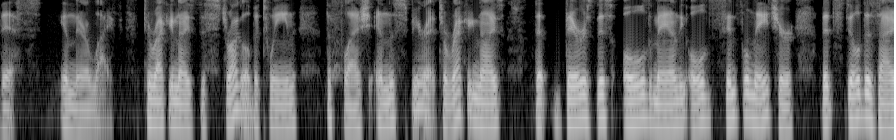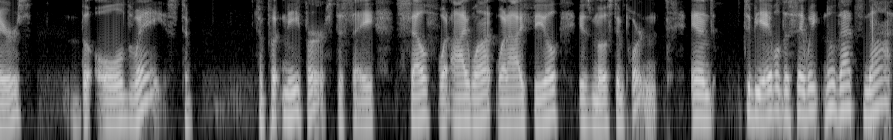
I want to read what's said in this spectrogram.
this in their life. To recognize the struggle between the flesh and the spirit, to recognize that there's this old man, the old sinful nature that still desires the old ways to to put me first, to say self, what I want, what I feel is most important. And to be able to say, wait, no, that's not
